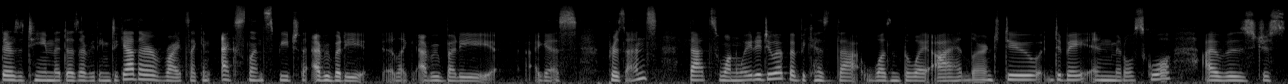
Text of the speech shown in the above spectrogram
there's a team that does everything together, writes like an excellent speech that everybody, like everybody, I guess, presents, that's one way to do it. But because that wasn't the way I had learned to do debate in middle school, I was just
